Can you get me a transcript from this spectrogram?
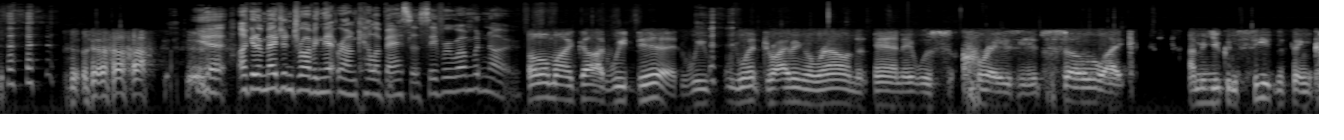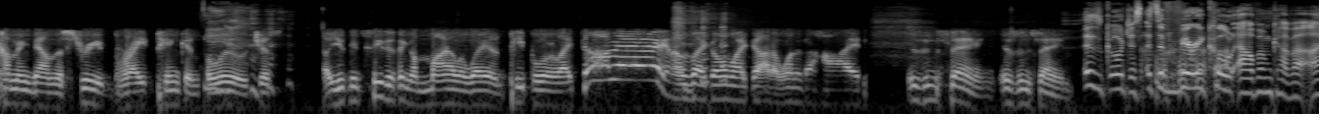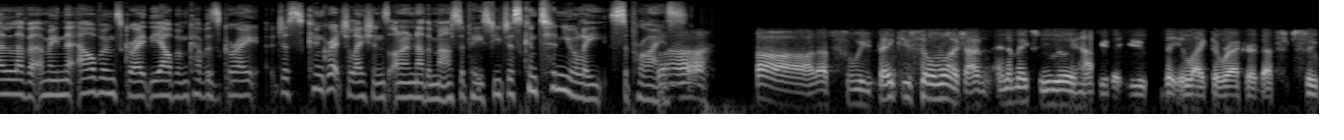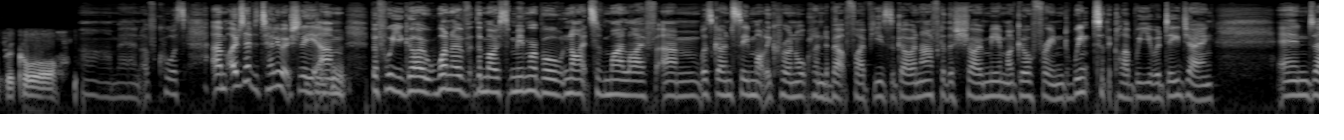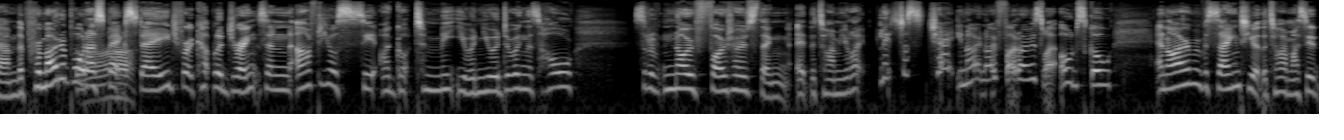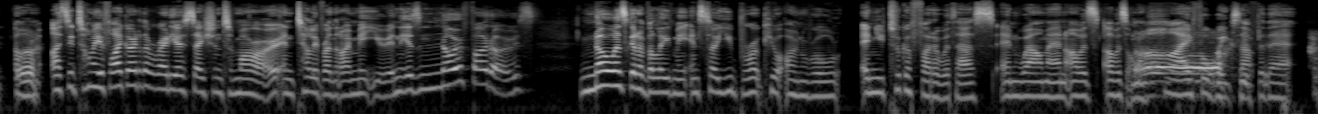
yeah, yeah. I can imagine driving that around Calabasas. Everyone would know. Oh my God, we did. We we went driving around and it was crazy. It's so like, I mean, you can see the thing coming down the street, bright pink and blue, just uh, you can see the thing a mile away, and people are like, Tommy! And I was like, oh my God, I wanted to hide. Was insane. Was insane. It's gorgeous. It's a very cool album cover. I love it. I mean, the album's great. The album cover's great. Just congratulations on another masterpiece. You just continually surprise. Uh, Oh, that's sweet. Thank you so much. I'm, and it makes me really happy that you that you like the record. That's super cool. Oh man, of course. Um, I just have to tell you actually, um, before you go, one of the most memorable nights of my life um, was going to see Motley Crue in Auckland about five years ago. And after the show, me and my girlfriend went to the club where you were DJing. And um, the promoter brought us ah. backstage for a couple of drinks. And after your set, I got to meet you, and you were doing this whole sort of no photos thing at the time. You're like, let's just chat, you know, no photos, like old school. And I remember saying to you at the time, I said, um, I said, Tommy, if I go to the radio station tomorrow and tell everyone that I met you and there's no photos, no one's going to believe me. And so you broke your own rule and you took a photo with us. And wow, man, I was I was on a high for oh. weeks after that.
